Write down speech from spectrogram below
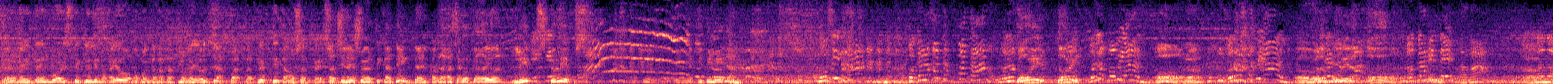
Meron kayong 10 words. Tigli lima kayo. Kapag nakatatlo kayo, jackpot na 50,000 pesos. At sineswerte ka ding dahil pag nakasagot ka ngayon, lips to lips. Okay, ayan, nagpipili na. Musik ha! Pag ka nakatakpat ha! Walang... Dorit, Dorit. Walang bawian! Oh, Ano? Walang bawian! Oh, walang Yan mo ang yan. ba? Oh. Pagka hindi, tama. Ah. Mga...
